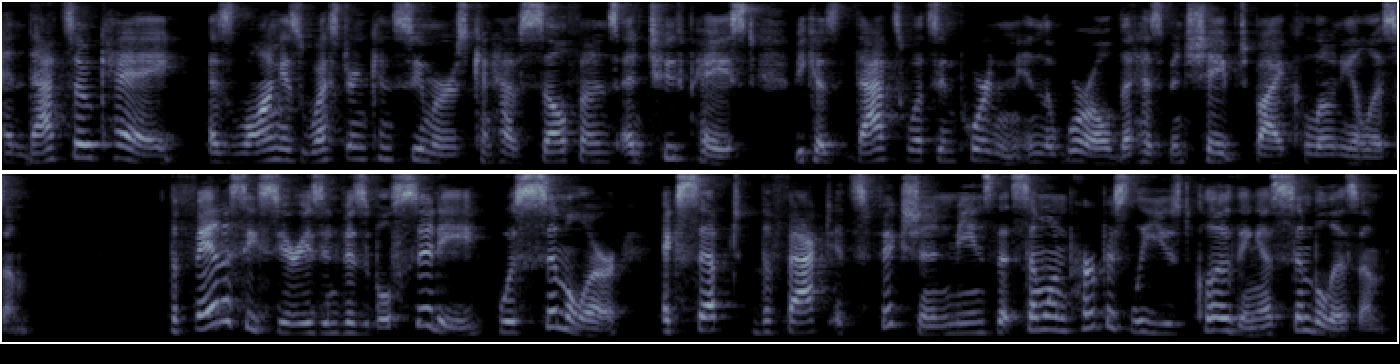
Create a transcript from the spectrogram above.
and that's okay as long as Western consumers can have cell phones and toothpaste because that's what's important in the world that has been shaped by colonialism. The fantasy series Invisible City was similar, except the fact it's fiction means that someone purposely used clothing as symbolism.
